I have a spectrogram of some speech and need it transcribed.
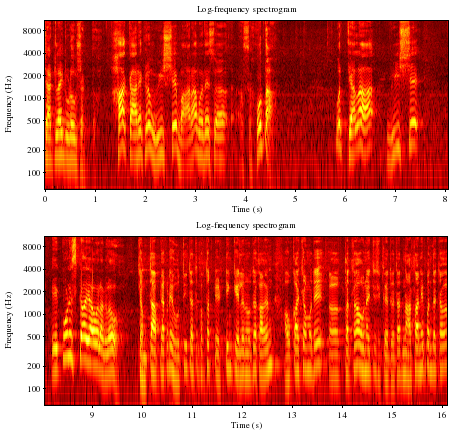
सॅटेलाईट उडवू शकतं. हा कार्यक्रम वीसशे बारामध्ये स स- होता. व त्याला वीसशे एकोणीस का यावं लागलं हो? क्षमता आपल्याकडे होती त्याचं फक्त टेस्टिंग केलं नव्हतं कारण अवकाशामध्ये कचरा होण्याची शक्यता त्यात नासाने पण त्याच्यावर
